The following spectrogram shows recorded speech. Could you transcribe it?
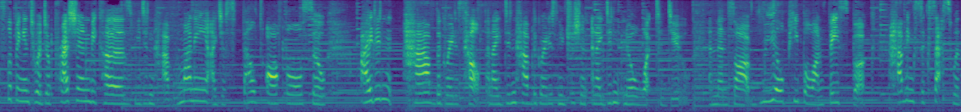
slipping into a depression because we didn't have money. I just felt awful. So I didn't have the greatest health and I didn't have the greatest nutrition and I didn't know what to do. And then saw real people on Facebook having success with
